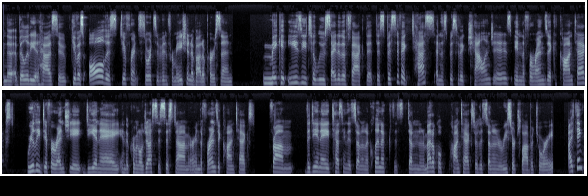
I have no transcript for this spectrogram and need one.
and the ability it has to give us all this different sorts of information about a person make it easy to lose sight of the fact that the specific tests and the specific challenges in the forensic context really differentiate DNA in the criminal justice system or in the forensic context from the DNA testing that's done in a clinic, that's done in a medical context, or that's done in a research laboratory. I think,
